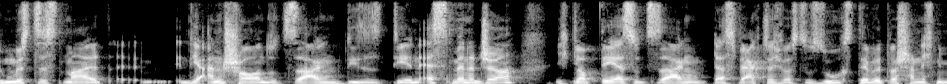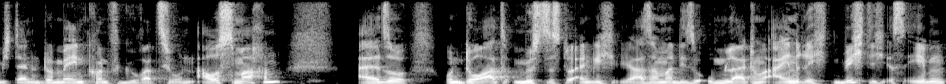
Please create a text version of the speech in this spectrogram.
du müsstest mal äh, dir anschauen, sozusagen dieses DNS-Manager. Ich glaube, der ist sozusagen das Werkzeug, was du suchst. Der wird wahrscheinlich nämlich deine Domain-Konfiguration ausmachen. Also, und dort müsstest du eigentlich, ja, sag mal, diese Umleitung einrichten. Wichtig ist eben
